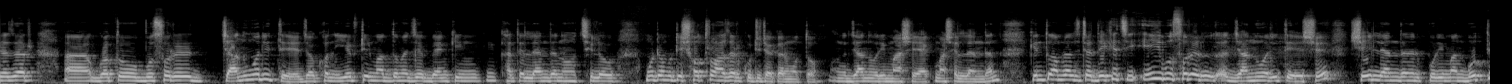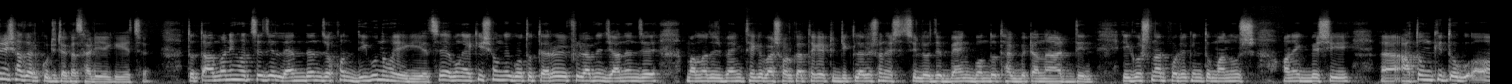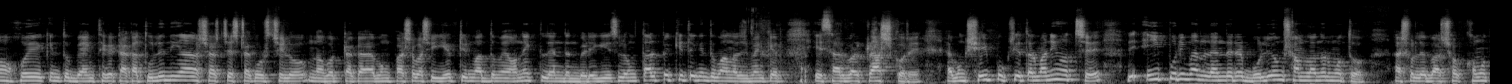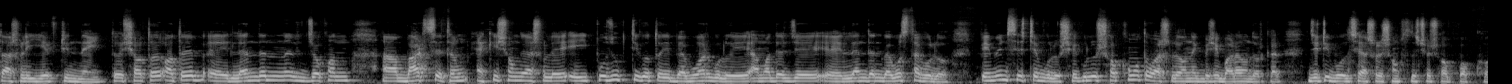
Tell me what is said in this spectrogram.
গত বছরের জানুয়ারিতে যখন ইএফটির মাধ্যমে যে ব্যাংকিং খাতে লেনদেন হচ্ছিল মোটামুটি সতেরো হাজার কোটি টাকার মতো, জানুয়ারি মাসে, এক মাসের লেনদেন। কিন্তু আমরা যেটা দেখেছি, এই বছরের জানুয়ারিতে এসে সেই লেনদেনের পরিমাণ বত্রিশ হাজার কোটি টাকা ছাড়িয়ে গিয়েছে। তো তার মানে হচ্ছে যে লেনদেন যখন দ্বিগুণ হয়ে গিয়েছে এবং একই সঙ্গে গত তেরো এপ্রিল আপনি জানেন যে বাংলাদেশ ব্যাংক থেকে বা সরকার থেকে একটি ডিক্লারেশন এসেছিল যে ব্যাংক বন্ধ থাকবে টানা আট দিন। এই ঘোষণার পরে কিন্তু মানুষ অনেক বেশি আতঙ্কিত হয়ে কিন্তু ব্যাংক থেকে টাকা তুলে নিয়ে আসার চেষ্টা করছিল নগদ টাকা এবং পাশাপাশি ইএফটির মাধ্যমে অনেক লেনদেন বেড়ে গিয়েছিল এবং তার প্রেক্ষিতে কিন্তু বাংলাদেশ ব্যাংকের এই সার্ভার ক্রাশ করে এবং সেই প্রক্রিয়া তার মানে হচ্ছে যে এই পরিমাণ লেনদেনের ভলিউম সামলানোর মতো আসলে বা সক্ষমতা আসলে ইএফটির নেই। তো অতএব লেনদেনের যখন বাড়ছে তখন একই সঙ্গে আসলে এই প্রযুক্তিগত এই ব্যবহারগুলো এই আমাদের যে লেনদেন ব্যবস্থাগুলো পেমেন্ট সিস্টেমগুলো সেগুলোর সক্ষমতাও আসলে অনেক বেশি বাড়ানো দরকার যেটি বলছে আসলে সংশ্লিষ্ট সব পক্ষ।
